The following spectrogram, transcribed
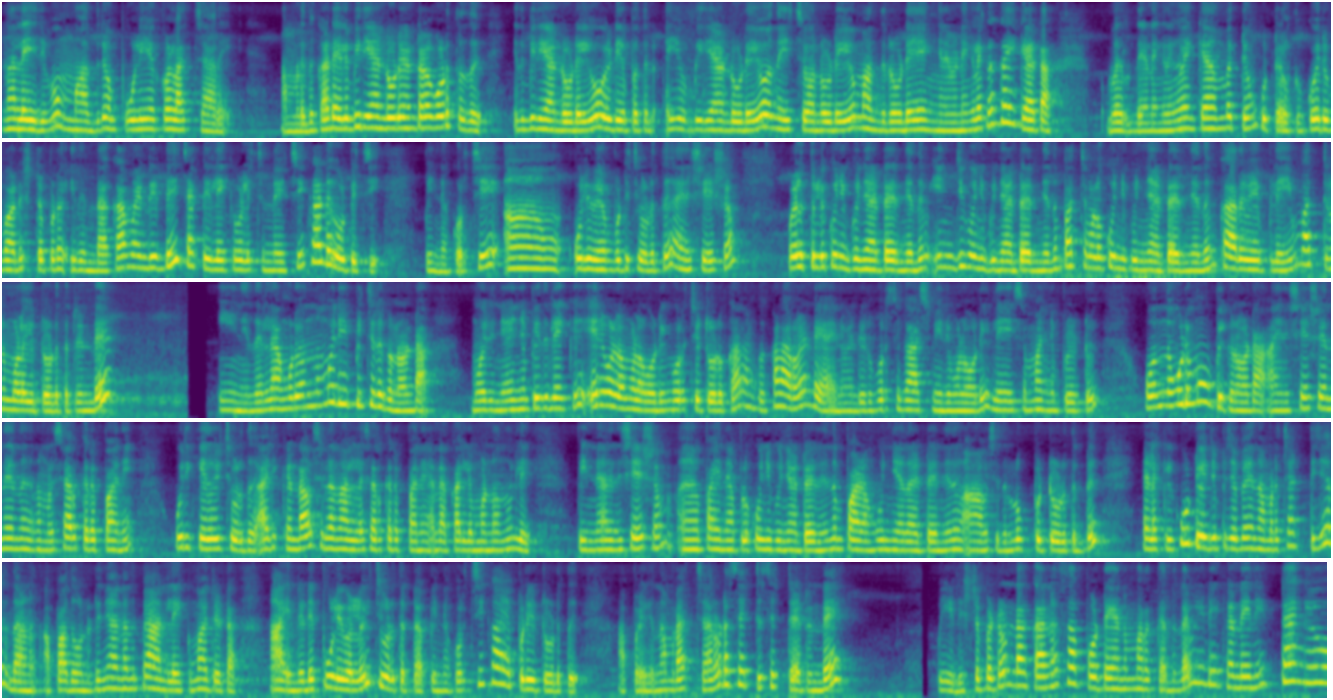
നല്ല എരിവും മധുരവും പുളിയൊക്കെ ഉള്ള അച്ചാറ്. നമ്മളിത് കടയിൽ ബിരിയാണിന്റെ കൂടെ ഉണ്ടാകും കൊടുത്തത്. ഇത് ബിരിയാണിന്റെ കൂടെയോ ഇടിയപ്പത്തിൽ അയ്യോ ബിരിയാണിന്റെ കൂടെയോ നെയ്ച്ചോറിന്റെ കൂടെയോ മന്തിന്റെ കൂടെയോ എങ്ങനെ വേണമെങ്കിലൊക്കെ കഴിക്കാട്ടാ വെറുതെ ആണെങ്കിലും കഴിക്കാൻ പറ്റും. കുട്ടികൾക്കൊക്കെ ഒരുപാട് ഇഷ്ടപ്പെടും. ഇത് ഉണ്ടാക്കാൻ വേണ്ടിയിട്ട് ചട്ടിയിലേക്ക് വെളിച്ചെണ്ണ വെച്ച് കടുക് പൊട്ടിച്ച്. പിന്നെ കുറച്ച് ഉലുവയും പൊട്ടിച്ച് കൊടുത്ത് അതിനുശേഷം വെളുത്തുള്ളി കുഞ്ഞു കുഞ്ഞായിട്ട് അരിഞ്ഞതും ഇഞ്ചി കുഞ്ഞു കുഞ്ഞായിട്ട് അരിഞ്ഞതും പച്ചമുളക് കുഞ്ഞു കുഞ്ഞായിട്ട് അരിഞ്ഞതും കറിവേപ്പിലയും വറ്റൽമുളക് ഇട്ട് കൊടുത്തിട്ടുണ്ട്. ഇനി ഇതെല്ലാം കൂടി ഒന്ന് മുരിപ്പിച്ചെടുക്കണം കേട്ടോ. മുരിഞ്ഞ് കഴിഞ്ഞപ്പോൾ ഇതിലേക്ക് എരിവുള്ള മുളക് പൊടിയും കുറച്ചിട്ട് കൊടുക്കാം. നമുക്ക് കളർ വേണ്ടേ? അതിന് വേണ്ടിയിട്ട് കുറച്ച് കാശ്മീരി മുളക് പൊടി ലേശം മഞ്ഞപ്പൊടിയിട്ട് ഒന്നും കൂടി മൂപ്പിക്കണം കേട്ടോ. അതിന് ശേഷം എന്തെന്ന്? നമ്മൾ ശർക്കരപ്പാന് ഉരുക്കിയത് ഒഴിച്ചു കൊടുത്ത്. അരിക്കേണ്ട ആവശ്യമില്ല. നല്ല ശർക്കരപ്പാന് അല്ല കല്ലും മണ്ണൊന്നുമില്ലേ പിന്നെ അതിന് ശേഷം പൈനാപ്പിൾ കുഞ്ഞു കുഞ്ഞായിട്ട് തന്നെ പഴം കുഞ്ഞതായിട്ട് തന്നെ ആവശ്യത്തിന് ഉപ്പിട്ട് കൊടുത്തിട്ട് ഇളക്കി കൂട്ടി വെച്ചപ്പോൾ നമ്മുടെ ചട്ടി ചെറുതാണ്. അപ്പോൾ അതുകൊണ്ടിട്ട് ഞാനത് പാനിലേക്ക് മാറ്റിട്ടാ അതിന്റെ ഇടയിൽ പുളിവെള്ളം ഒഴിച്ചു കൊടുത്തിട്ടാ. പിന്നെ കുറച്ച് കായപ്പൊടി ഇട്ട് കൊടുത്ത്. അപ്പോഴേക്കും നമ്മുടെ അച്ചാർ ഇവിടെ സെറ്റ് സെറ്റ് വീട് ഇഷ്ടപ്പെട്ട് ഉണ്ടാക്കാനും സപ്പോർട്ട് ചെയ്യാനും മറക്കരുത്. Video കണ്ടേനി thank you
